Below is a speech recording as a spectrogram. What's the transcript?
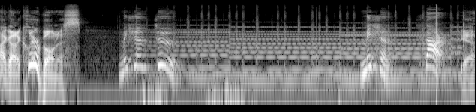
I got a clear bonus. Mission 2. Mission start. Yeah.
